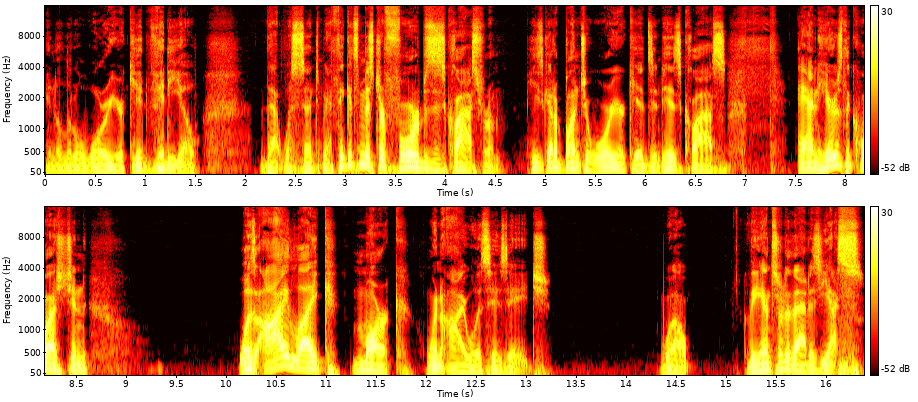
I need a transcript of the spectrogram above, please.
in a little Warrior Kid video that was sent to me. I think it's Mr. Forbes' classroom. He's got a bunch of Warrior Kids in his class. And here's the question Was I like Mark when I was his age? Well, the answer to that is yes.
